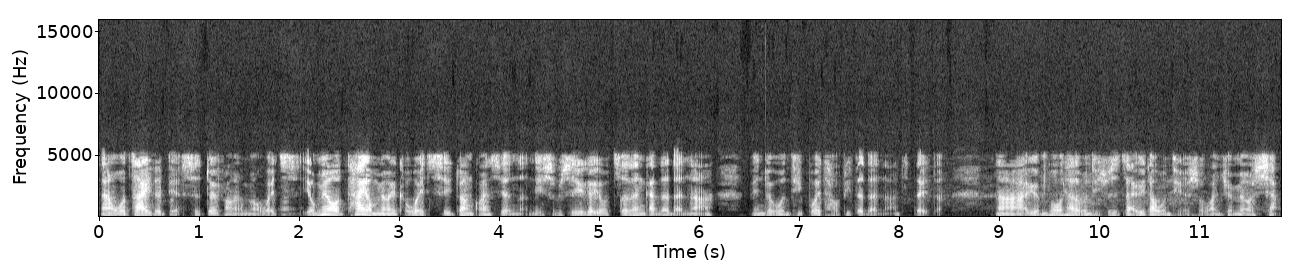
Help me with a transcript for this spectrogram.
但我在意的点是对方有没有维持，有没有他有没有一个维持一段关系的能力，是不是一个有责任感的人啊，面对问题不会逃避的人啊之类的。那原 PO 他的问题就是在遇到问题的时候完全没有想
